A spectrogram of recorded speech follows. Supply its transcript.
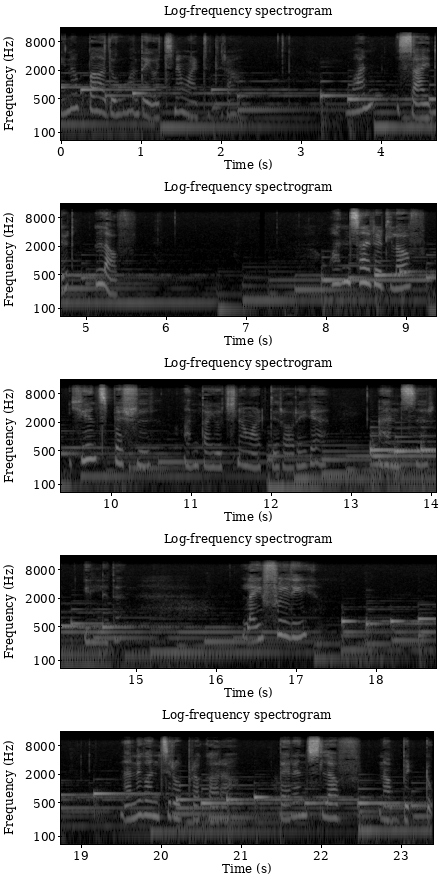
ಏನಪ್ಪ ಅದು ಅಂತ ಯೋಚನೆ ಮಾಡ್ತಿದ್ದೀರಾ? One sided love one sided love ಏನು ಸ್ಪೆಷಲ್ ಅಂತ ಯೋಚನೆ ಮಾಡ್ತಿರೋರಿಗೆ ಆನ್ಸರ್ ಇಲ್ಲಿದೆ. ಲೈಫಲ್ಲಿ ನನಗನ್ಸಿರೋ ಪ್ರಕಾರ ಪೇರೆಂಟ್ಸ್ ಲವ್ನ ಬಿಟ್ಟು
